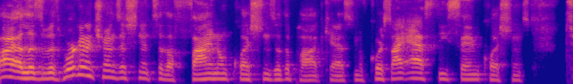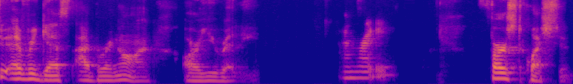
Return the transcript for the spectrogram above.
all right, Elizabeth, we're going to transition into the final questions of the podcast. And of course, I ask these same questions to every guest I bring on. Are you ready? I'm ready. First question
